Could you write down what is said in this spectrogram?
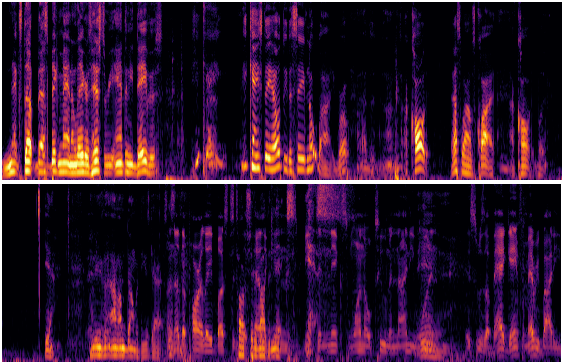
next up best big man in Lakers history, Anthony Davis, he can't. He can't stay healthy to save nobody, bro. I, I, I called it. That's why I was quiet. I called it, but yeah, I mean, I'm, I'm done with these guys. Another parlay busted. Let's talk the shit about the Pelicans Knicks. Beat Yes. the Knicks 102 to 91. yeah. This was a bad game from everybody.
